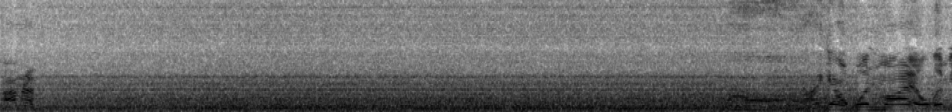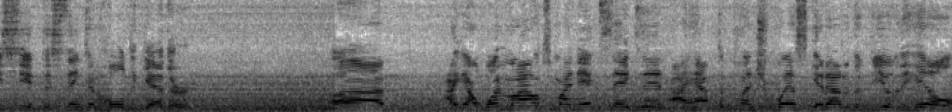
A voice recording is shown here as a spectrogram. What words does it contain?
I'm gonna I got one mile. Let me see if this thing can hold together. Um, I got one mile to my next exit. I have to punch west, get out of the view of the hill,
